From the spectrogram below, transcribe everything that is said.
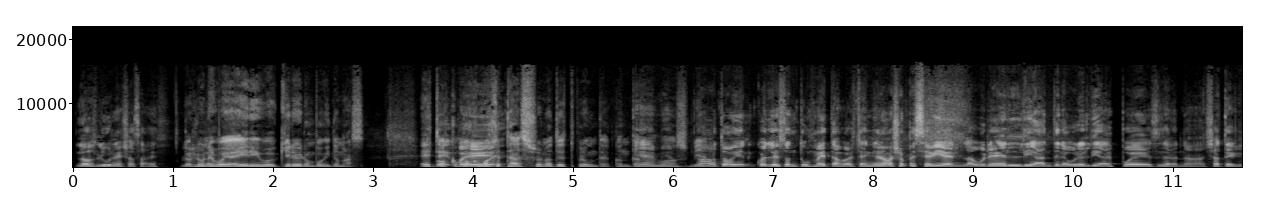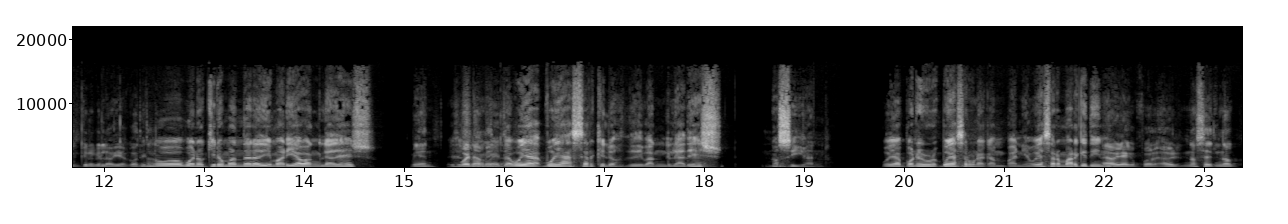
los lunes ya sabes. Los lunes voy a ir y voy- quiero ir un poquito más. Este, ¿Vos, cómo, eh, cómo es que estás? Yo no te pregunté. Contame. Bien, bien. ¿Vos? ¿Bien? No, todo bien. ¿Cuáles son tus metas para este año? No, yo empecé bien. Laburé el día antes, laburé el día después. O sea, nada, ya te creo que lo había contado. Tengo, bueno, quiero mandar a Di María a Bangladesh. Bien, Esa es buena una meta. Voy a, voy a hacer que los de Bangladesh nos sigan. Voy a poner, un- voy a hacer una campaña, voy a hacer marketing. Habría que poner- no sé, no,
